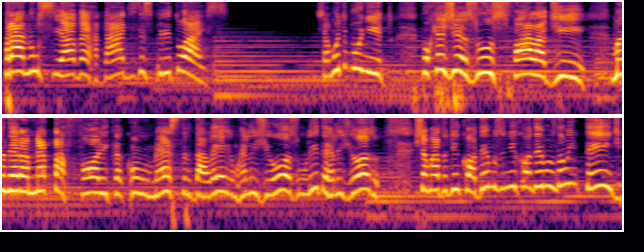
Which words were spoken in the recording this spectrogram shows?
para anunciar verdades espirituais. Isso é muito bonito, porque Jesus fala de maneira metafórica com um mestre da lei, um religioso, um líder religioso, chamado de Nicodemos, e Nicodemos não entende.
